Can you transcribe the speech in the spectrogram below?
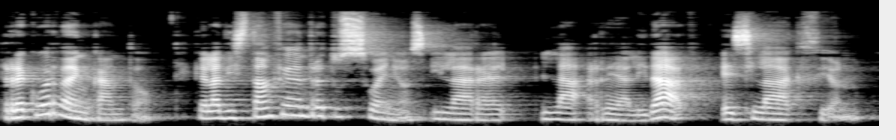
Recuerda, Encanto, que la distancia entre tus sueños y la, realidad es la acción.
